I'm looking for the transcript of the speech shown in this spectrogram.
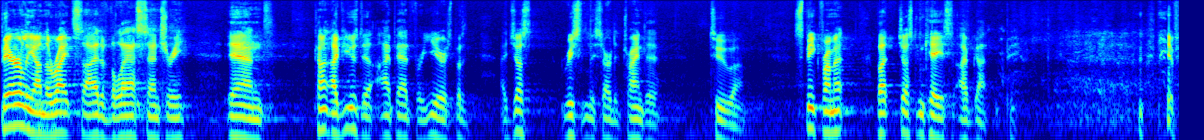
barely on the right side of the last century, and I've used an iPad for years, but I just recently started trying to, to uh, speak from it. But just in case, I've got. if,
